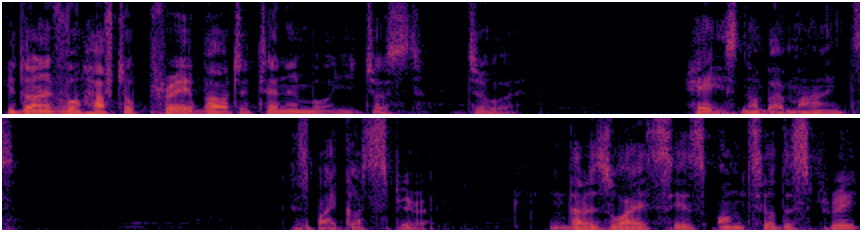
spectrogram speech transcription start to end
You don't even have to pray about it anymore, you just do it. Hey, it's not by might, it's by God's Spirit. And that is why it says, until the Spirit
